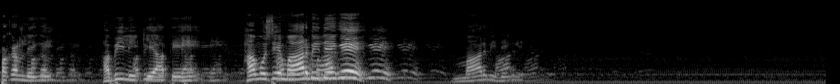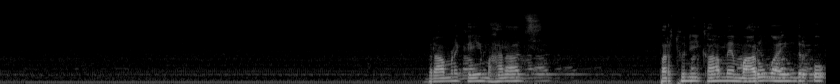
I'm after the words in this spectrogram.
पकड़ लेंगे अभी लेके आते हैं। हम उसे मार भी देंगे। मार भी देंगे। ब्राह्मण कही, महाराज, परथुनी कहा मैं मारूँगा इंद्र को?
